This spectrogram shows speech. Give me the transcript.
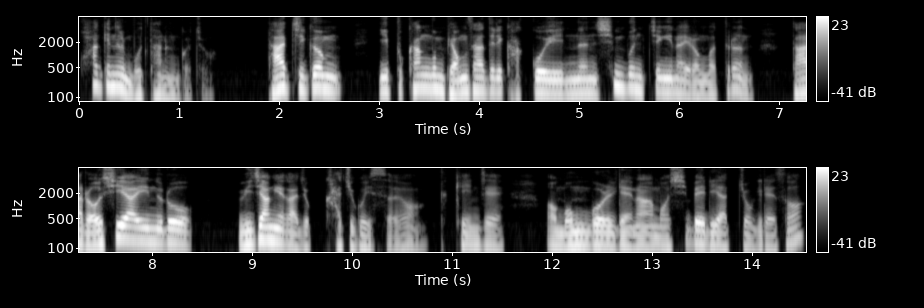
확인을 못 하는 거죠. 다 지금 이 북한군 병사들이 갖고 있는 신분증이나 이런 것들은 다 러시아인으로 위장해 가지고 가지고 있어요. 특히 이제 어, 몽골계나 뭐 시베리아 쪽이라서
